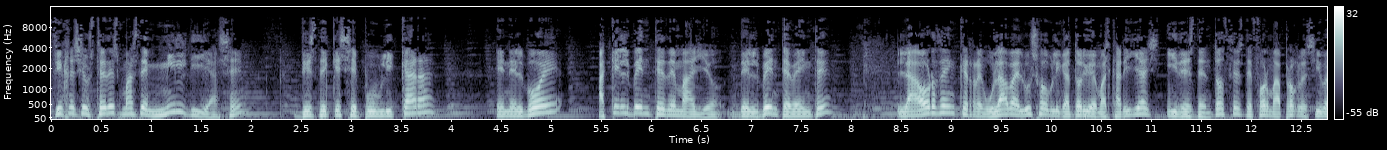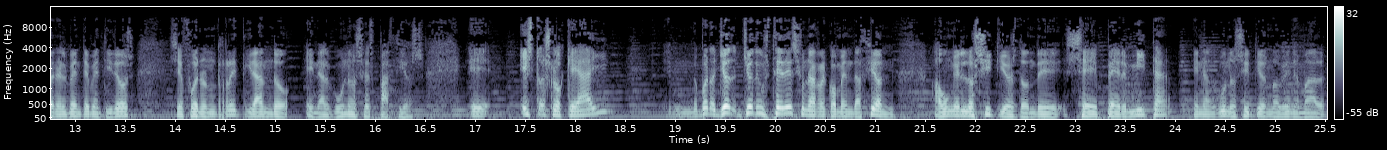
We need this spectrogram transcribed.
fíjense ustedes, más de mil días, ¿eh? desde que se publicara en el BOE aquel 20 de mayo del 2020 la orden que regulaba el uso obligatorio de mascarillas y desde entonces, de forma progresiva en el 2022, se fueron retirando en algunos espacios. Eh, esto es lo que hay. Bueno, yo, yo de ustedes una recomendación, aún en los sitios donde se permita, en algunos sitios no viene mal,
